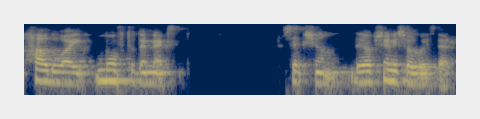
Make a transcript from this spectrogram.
how do I move to the next section? The option is always there.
